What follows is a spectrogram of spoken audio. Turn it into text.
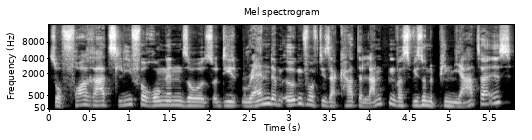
so Vorratslieferungen, so, so die random irgendwo auf dieser Karte landen, was wie so eine Pinata ist.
